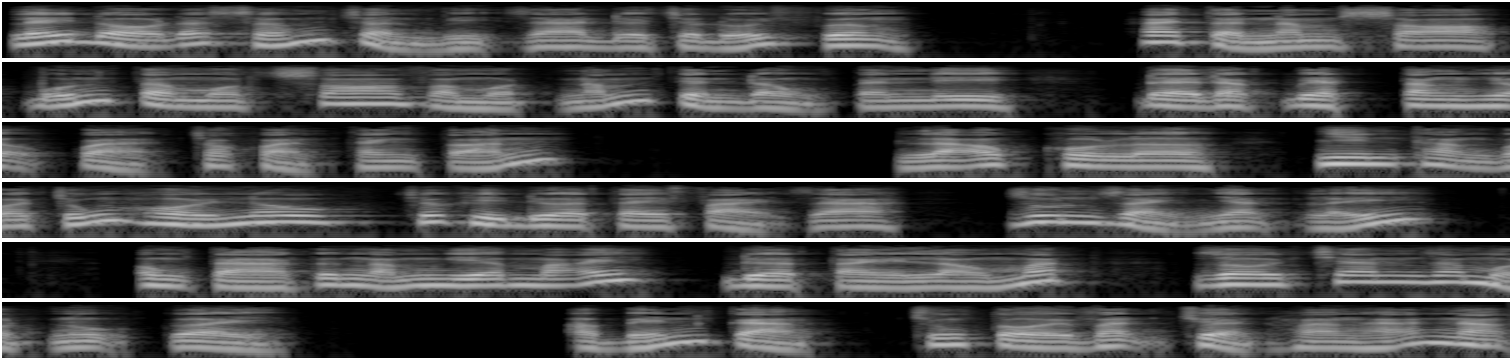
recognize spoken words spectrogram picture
lấy đồ đã sớm chuẩn bị ra đưa cho đối phương. Hai tờ năm so, bốn tờ một so và một nắm tiền đồng penny để đặc biệt tăng hiệu quả cho khoản thanh toán. Lão Kohler nhìn thẳng vào chúng hồi lâu trước khi đưa tay phải ra, run rẩy nhận lấy. Ông ta cứ ngắm nghĩa mãi, đưa tay lau mắt, rồi chen ra một nụ cười. Ở bến cảng, chúng tôi vận chuyển hoàng há nặng,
